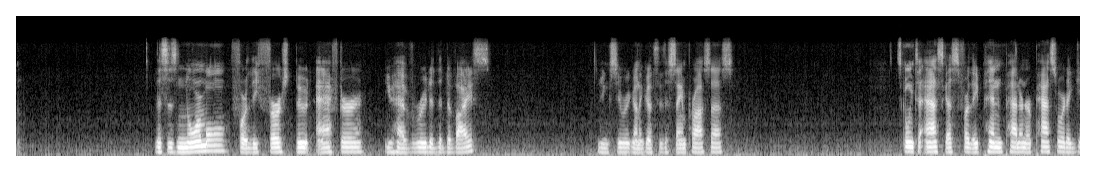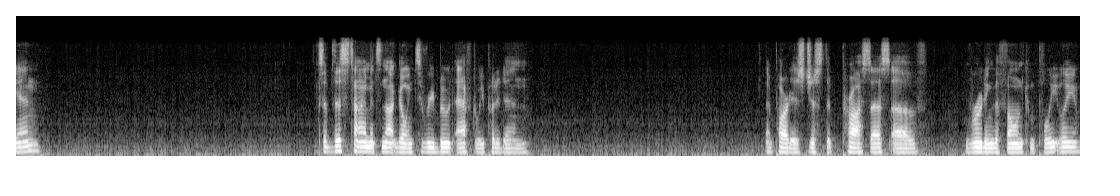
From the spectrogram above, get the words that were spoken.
This is normal for the first boot after you have rooted the device. You can see we're going to go through the same process. It's going to ask us for the PIN, pattern, or password again. Except this time it's not going to reboot after we put it in. That part is just the process of rooting the phone completely.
